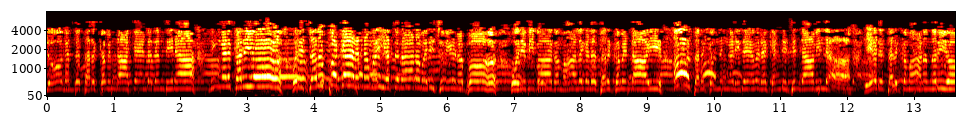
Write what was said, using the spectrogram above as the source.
ലോകത്ത് തർക്കമുണ്ടാക്കേണ്ടത് എന്തിനാ നിങ്ങൾക്കറിയോ? ഒരു ചെറുപ്പക്കാരന്റെ മയ്യത്തിലാണ് മരിച്ചു വീണപ്പോ ഒരു വിഭാഗം ആളുകൾ തർക്കമുണ്ടായി. ആ തർക്കം നിങ്ങൾ ഇതേവരെ കണ്ടിട്ടുണ്ടാവില്ല. ഏത് തർക്കമാണെന്നറിയോ?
